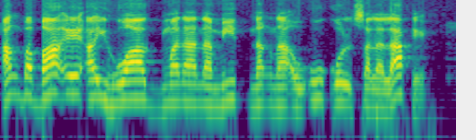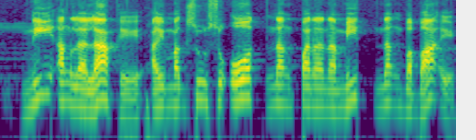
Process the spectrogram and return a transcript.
Ang babae ay huwag mananamit ng nauukol sa lalaki, ni ang lalaki ay magsusuot ng pananamit ng babae,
